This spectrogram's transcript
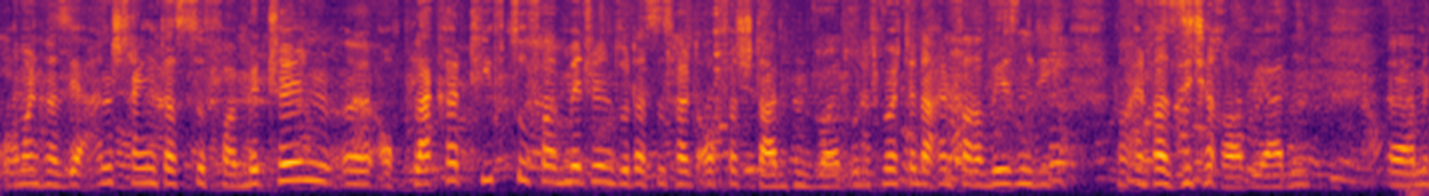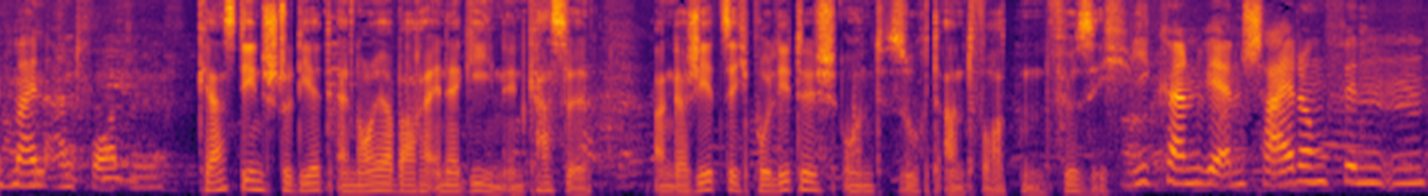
auch manchmal sehr anstrengend, das zu vermitteln, äh, auch plakativ zu vermitteln, sodass es halt auch verstanden wird. Und ich möchte da einfach wesentlich noch einfach sicherer werden äh, mit meinen Antworten. Kerstin studiert erneuerbare Energien in Kassel, engagiert sich politisch und sucht Antworten für sich. Wie können wir Entscheidungen finden,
